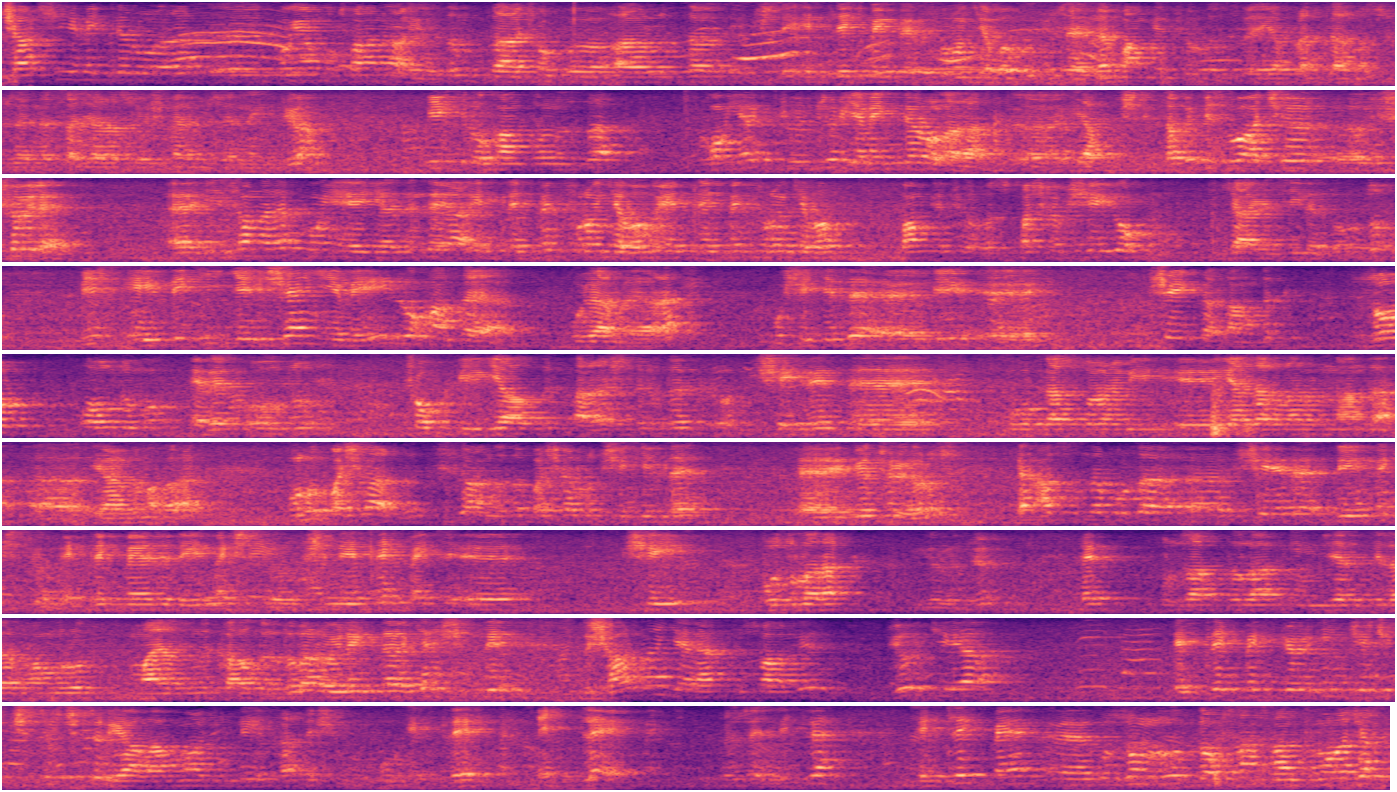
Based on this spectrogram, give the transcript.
Çarşı yemekleri olarak e, Konya mutfağını ayırdım. Daha çok e, ağırlıkta işte etli ekmek ve fırın kebabı üzerine, bamya çorbası ve yaprak sarması üzerine, sacara söğüşmenin üzerine gidiyor. İlk lokantamızda Konya kültür yemekler olarak e, yapmıştık. Tabii biz bu açığı e, şöyle, e, insanlar hep Konya'ya geldiğinde ya etli ekmek, fırın kebabı, etli ekmek, fırın kebabı, bamya çorbası, başka bir şey yok mu? Hikayesiyle doğdu. Biz evdeki gelişen yemeği lokantaya uyarlayarak bu şekilde e, bir e, şey kazandık. Zor oldu mu? Evet oldu. Çok bilgi aldık, araştırdık. Şehrin e, bu gastronomi e, yazarlarından da e, yardım alarak bunu başardık. Şu anda da başarılı bir şekilde e, götürüyoruz. Ben aslında burada e, şeye de değinmek istiyorum. Etli ekmeğe de değinmek istiyorum. Şimdi etli e, şeyi bozularak yürüdü. Hep uzattılar, incelttiler, hamurun mayasını kaldırdılar. Öyle giderken şimdi dışarıdan gelen misafir diyor ki ya etli ekmek diyor incecik çıtır çıtır ya lahmacun değil kardeşim. Bu etli ekmek, etli ekmek. Özellikle. Etli ekmeğin e, uzunluğu 90 santim olacak,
